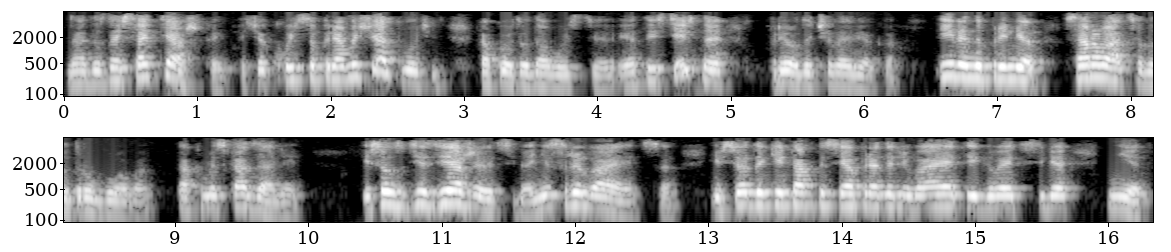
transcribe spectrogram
Надо, значит, с оттяжкой. А человек хочется прямо сейчас получить какое-то удовольствие. И это естественная природа человека. Или, например, сорваться на другого. Так мы сказали. Если он сдерживает себя, не срывается, и все-таки как-то себя преодолевает и говорит себе, нет,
